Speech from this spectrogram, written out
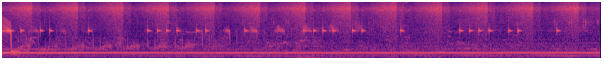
you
